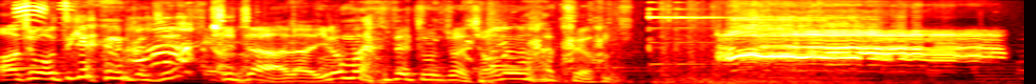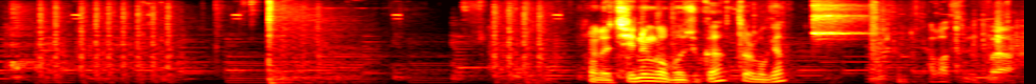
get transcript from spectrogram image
아 저거 어떻게 하는 거지? 진짜 나 이런 말할때좀좀 전능 같은 그래 지는 거 보여줄까? 형? 잡았습니다. 뭐야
